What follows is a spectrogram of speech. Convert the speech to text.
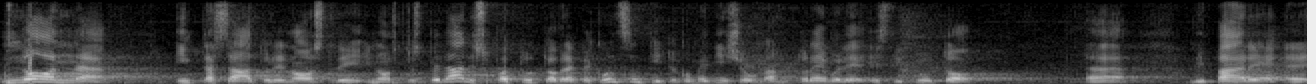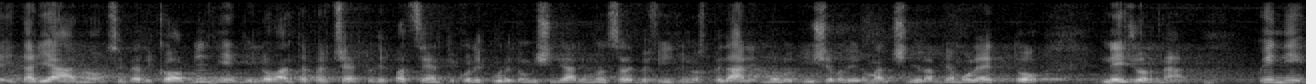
non intassato nostre, i nostri ospedali, soprattutto avrebbe consentito, come dice un autorevole istituto eh, mi pare eh, italiano, se ben ricordo il Nieghi, il 90% dei pazienti con le cure domiciliari non sarebbe finito in ospedale, non lo dice Valerio Mancini, l'abbiamo letto nei giornali. Quindi,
